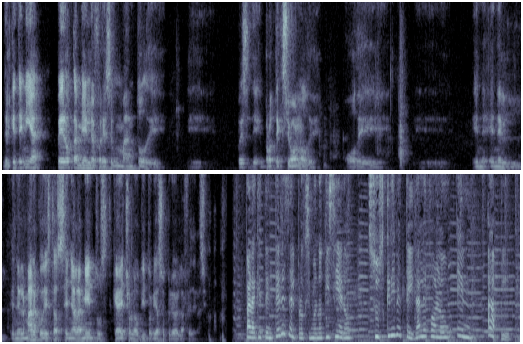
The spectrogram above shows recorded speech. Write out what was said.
del que tenía, pero también le ofrece un manto de, pues, de protección o de, o de eh, en, el, en el marco de estos señalamientos que ha hecho la Auditoría Superior de la Federación. Para que te enteres del próximo noticiero, suscríbete y dale follow en Apple,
